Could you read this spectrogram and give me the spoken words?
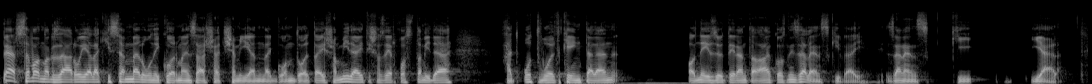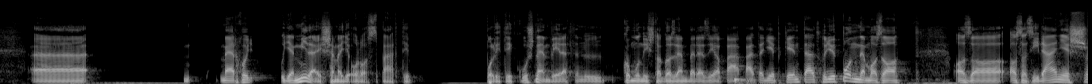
Persze vannak zárójelek, hiszen Meloni kormányzását sem ilyennek gondolta, és a Mileit is azért hoztam ide, hát ott volt kénytelen a nézőtéren találkozni Zelenszkivel. Zelenszki jel. Mert hogy ugye Milei sem egy orosz párti politikus, nem véletlenül kommunista gazemberezi a pápát egyébként, tehát hogy ő pont nem az a, az, a, az, az irány, és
